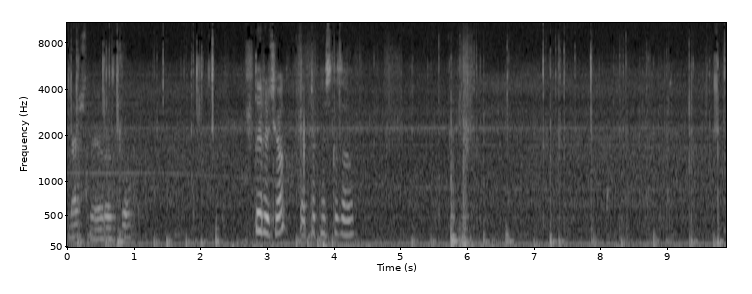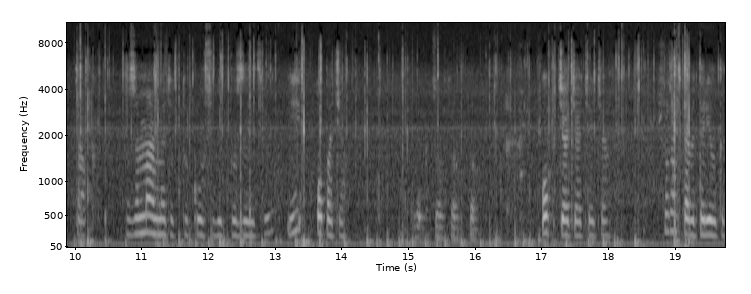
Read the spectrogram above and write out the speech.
Конечно, я рачок. Ти рачок? Я б так не сказав. Так. Займаємо ми тут таку собі позицію. І опача. О, це, це, це. Оп, ча ча ча ча Що там в тебе тарілка?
